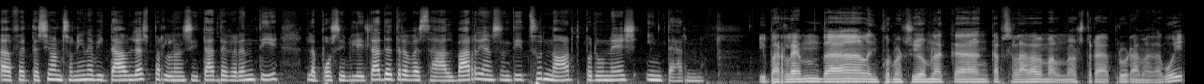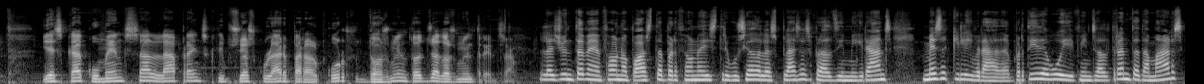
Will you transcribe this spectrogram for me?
afectacions són inevitables per la necessitat de garantir la possibilitat de travessar el barri en sentit sud-nord per un eix intern. I parlem de la informació amb la que encapçalàvem el nostre programa d'avui, i és que comença la preinscripció escolar per al curs 2012-2013. L'Ajuntament fa una aposta per fer una distribució de les places per als immigrants més equilibrada. A partir d'avui fins al 30 de març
